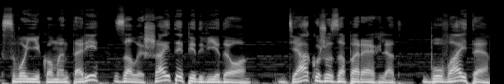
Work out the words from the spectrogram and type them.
Свої коментарі залишайте під відео. Дякую за перегляд. Бувайте!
